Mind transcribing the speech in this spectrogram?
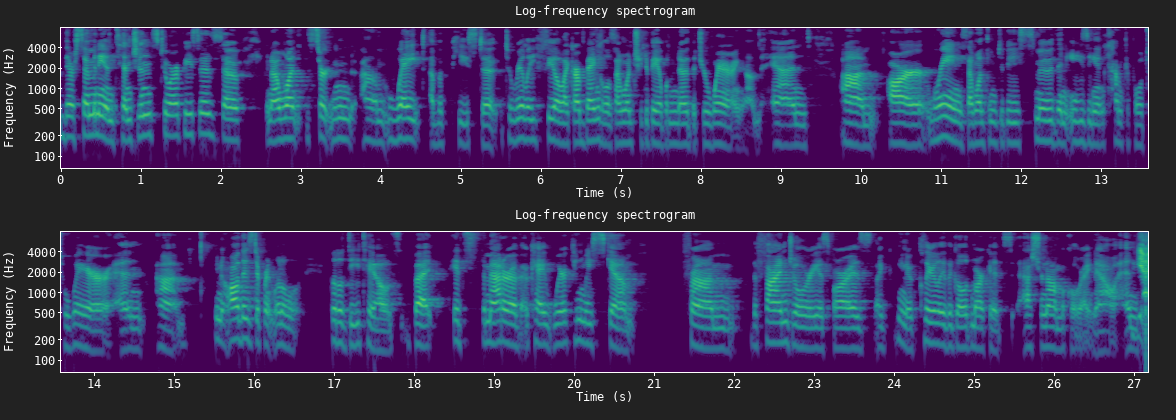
there's so many intentions to our pieces. So, you know, I want certain um, weight of a piece to, to really feel like our bangles. I want you to be able to know that you're wearing them. And um, our rings, I want them to be smooth and easy and comfortable to wear. And, um, you know, all those different little little details, but it's the matter of okay, where can we skimp from the fine jewelry as far as like you know clearly the gold market's astronomical right now and yeah.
